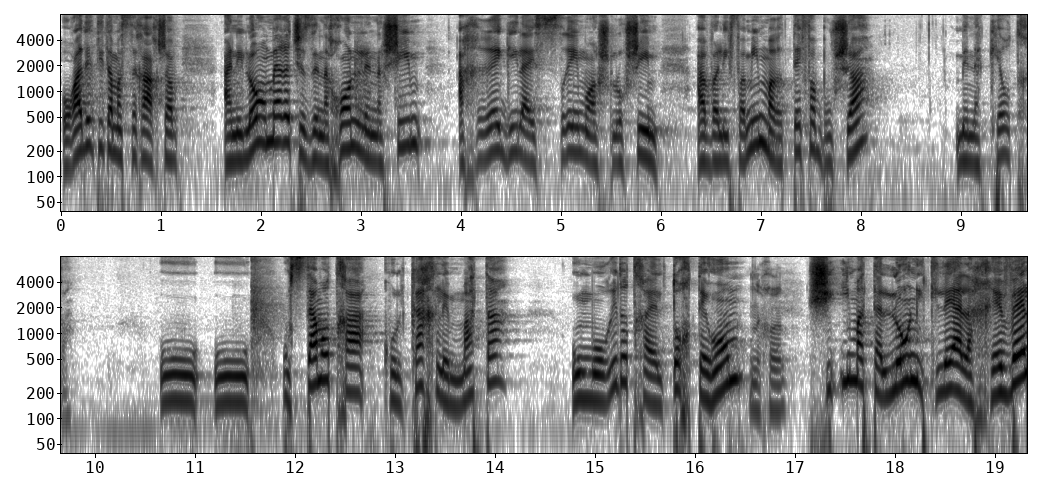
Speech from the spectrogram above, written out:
הורדתי את המסכה. עכשיו, אני לא אומרת שזה נכון לנשים אחרי גיל ה-20 או ה-30, אבל לפעמים מרתף הבושה מנקה אותך. הוא, הוא, הוא שם אותך כל כך למטה, הוא מוריד אותך אל תוך תהום, נכון. שאם אתה לא נתלה על החבל,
